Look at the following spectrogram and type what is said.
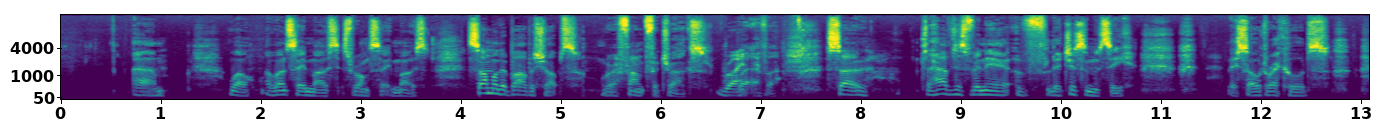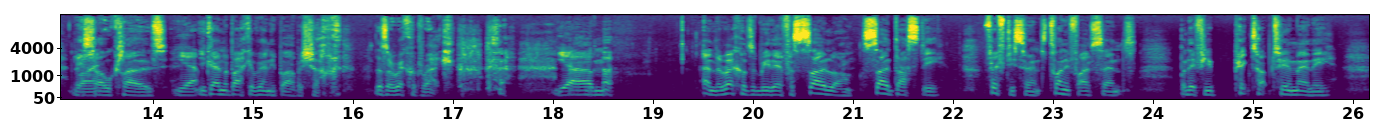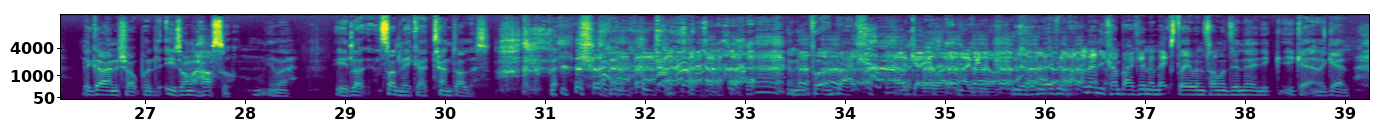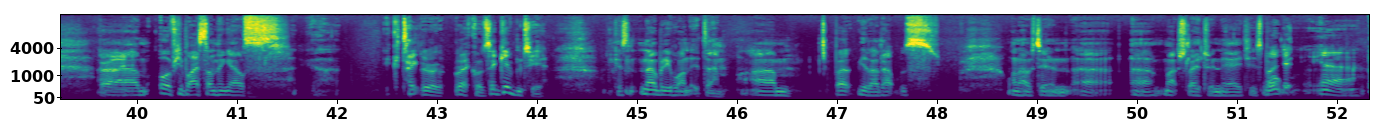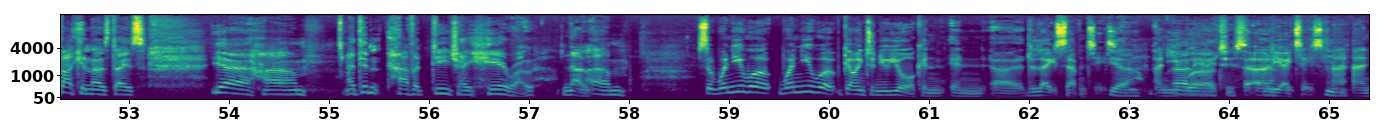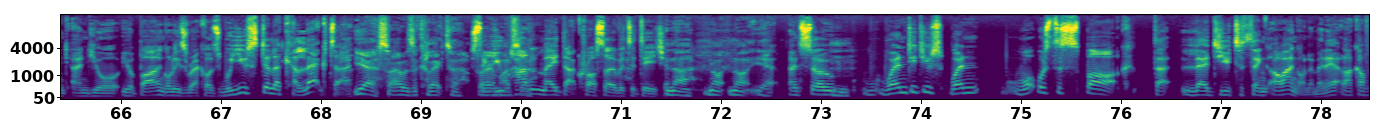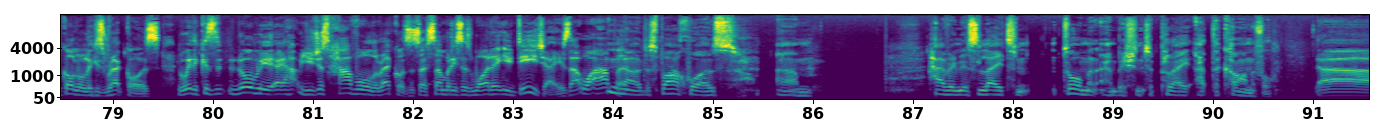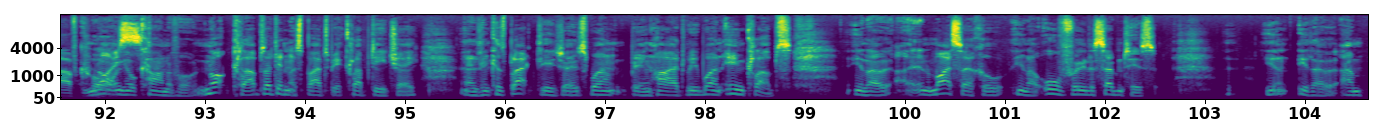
um, well, I won't say most, it's wrong to say most. Some of the barbershops were a front for drugs, Right. whatever. So to have this veneer of legitimacy, they sold records, they Right. sold clothes. Yeah. You go in the back of any barbershop, there's a record rack. Yeah. Um, and the records would be there for so long, so dusty, 50 cents, 25 cents. But if you picked up too many, the guy in the shop would, he's on a hustle, you know. He'd look, suddenly go, $10. and he'd put them back. okay, you're like, maybe not. Yeah, maybe not. And then you come back in the next day when someone's in there and you, you get them again. Right. Um, or if you buy something else, you could take the records, they give them to you because nobody wanted them. Um, but, you know, that was when I was doing uh, uh, much later in the 80s. But Well, it- yeah. back in those days, yeah, um, I didn't have a DJ hero. No. Um, So when you were when you were going to New York in in uh, the late seventies, Yeah, and you early were 80s, uh, early yeah. Hmm. eighties, and and you're you're buying all these records. Were you still a collector? yes, I was a collector. So you hadn't made that crossover to DJ. No, not not yet. And so Hmm. when did you when what was the spark that led you to think, oh, hang on a minute, like I've got all these records? Because normally uh, you just have all the records, and so somebody says, why don't you DJ? Is that what happened? No, the spark was um, having this latent, dormant ambition to play at the carnival. Ah, of course. Notting Carnival, not clubs. I didn't aspire to be a club DJ, or anything because black DJs weren't being hired. We weren't in clubs. You know, in my circle, you know, all through the seventies, you, you know, um,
